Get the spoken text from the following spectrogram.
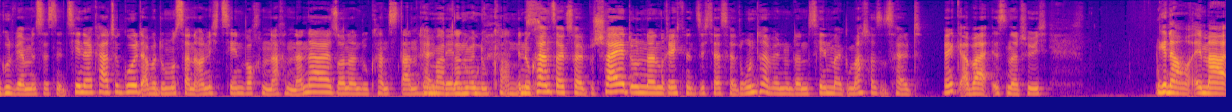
gut, wir haben jetzt eine Zehnerkarte geholt, aber du musst dann auch nicht zehn Wochen nacheinander, sondern du kannst dann halt, Immer wenn, dann, du, wenn du kannst. Wenn du kannst, sagst du halt Bescheid und dann rechnet sich das halt runter. Wenn du dann zehnmal gemacht hast, ist halt weg, aber ist natürlich, genau, immer,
